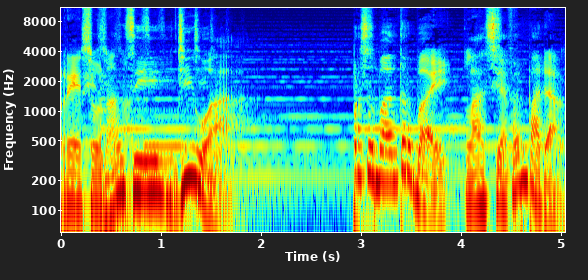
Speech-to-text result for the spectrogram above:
Resonansi Jiwa. Persembahan terbaik Lasi FM Padang.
